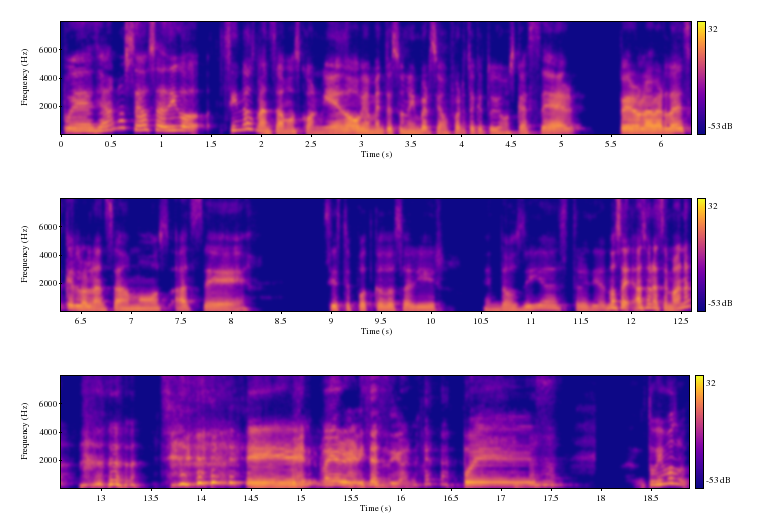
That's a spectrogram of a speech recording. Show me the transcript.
Pues ya no sé, o sea, digo, sí nos lanzamos con miedo, obviamente es una inversión fuerte que tuvimos que hacer, pero la verdad es que lo lanzamos hace, si este podcast va a salir en dos días, tres días, no sé, hace una semana. eh, Ven, organización. pues tuvimos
